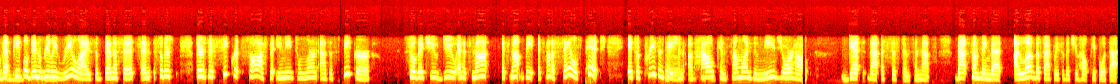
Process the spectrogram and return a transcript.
that mm-hmm. people didn't really realize the benefits. And so there's there's this secret sauce that you need to learn as a speaker, so that you do. And it's not it's not be it's not a sales pitch. It's a presentation mm-hmm. of how can someone who needs your help get that assistance. And that's that's something that I love the fact, Leisa, that you help people with that.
